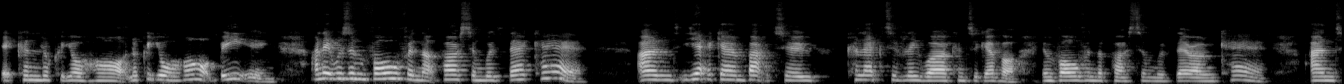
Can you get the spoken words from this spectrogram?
It can look at your heart, look at your heart beating. And it was involving that person with their care. And yet again, back to collectively working together, involving the person with their own care. And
